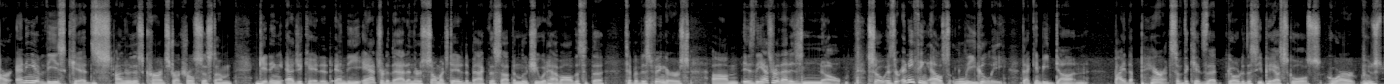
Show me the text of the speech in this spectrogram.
are any of these kids under this current structural system getting educated? And the answer to that, and there's so much data to back this up, and Lucci would have all this at the tip of his fingers, um, is the answer to that is no. So, is there anything else legally that can be done by the parents of the kids that go to the CPS schools who are whose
